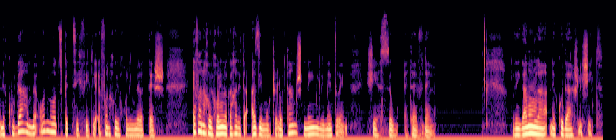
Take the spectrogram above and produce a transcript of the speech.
בנקודה המאוד מאוד ספציפית לאיפה אנחנו יכולים ללטש, איפה אנחנו יכולים לקחת את האזימות של אותם שני מילימטרים שיעשו את ההבדל. והגענו לנקודה השלישית.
